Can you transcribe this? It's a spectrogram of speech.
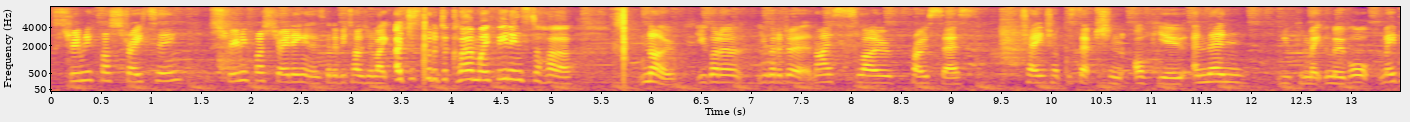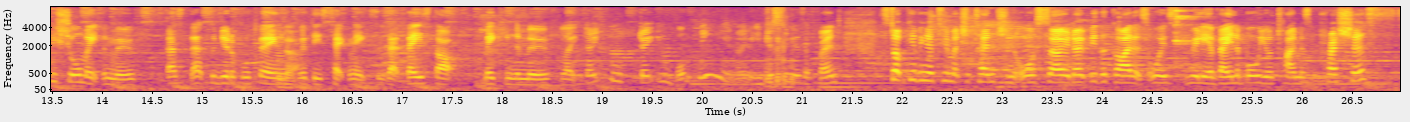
extremely frustrating, extremely frustrating, and there's going to be times you're like, I just got to declare my feelings to her. No, you gotta you gotta do it a nice slow process, change her perception of you, and then you can make the move, or maybe she'll make the move. That's that's the beautiful thing Yeah. with these techniques is that they start making the move. Like, don't you don't you want me? You know, you just see me as a friend. Stop giving her too much attention. Also, don't be the guy that's always really available. Your time is precious,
